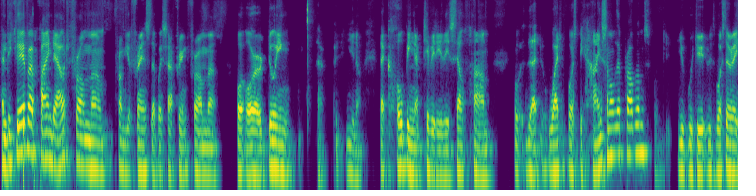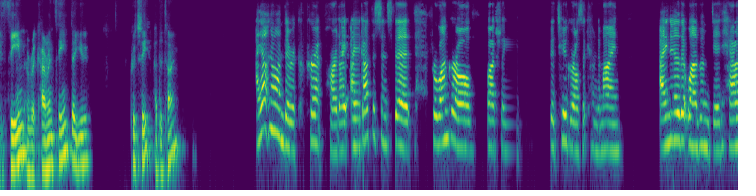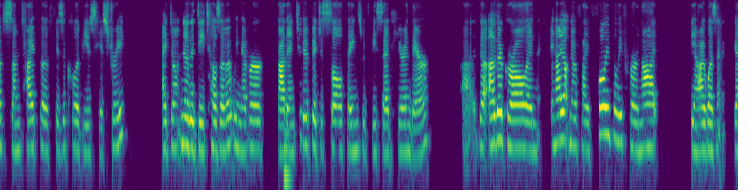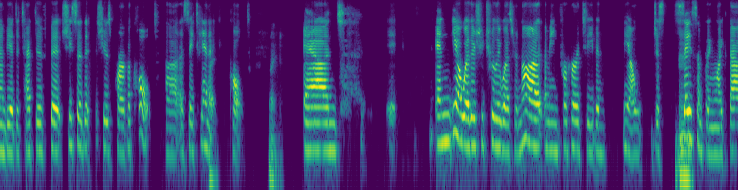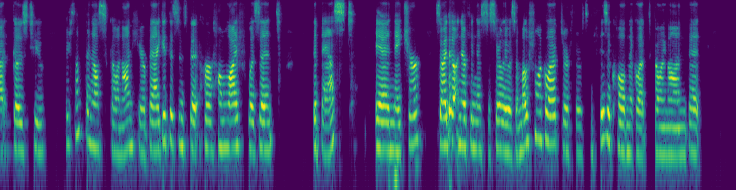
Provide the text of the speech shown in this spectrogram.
And did you ever find out from um, from your friends that were suffering from uh, or, or doing, uh, you know, that coping activity, the self-harm, that what was behind some of the problems? You would you was there a theme, a recurrent theme that you could see at the time? I don't know on the recurrent part. I, I got the sense that for one girl, well, actually the two girls that come to mind, I know that one of them did have some type of physical abuse history. I don't know the details of it. We never got into it, but just little things would be said here and there. Uh, the other girl, and and I don't know if I fully believe her or not. You know, I wasn't going to be a detective, but she said that she was part of a cult, uh, a satanic Right. cult Right. and it, and you know whether she truly was or not i mean for her to even you know just say mm. something like that goes to there's something else going on here but i get the sense that her home life wasn't the best in nature so i don't know if it necessarily was emotional neglect or if there's some physical neglect going on but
